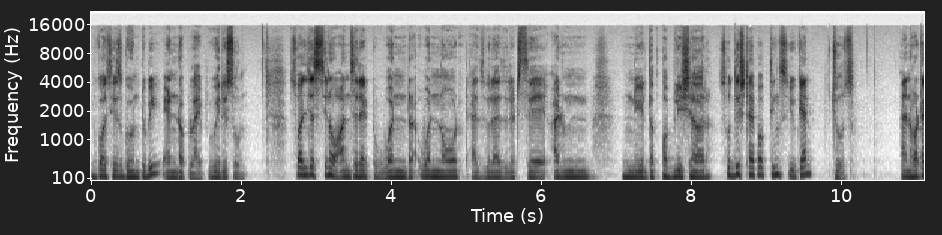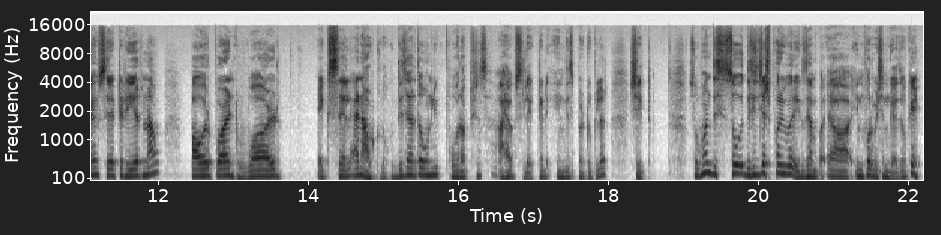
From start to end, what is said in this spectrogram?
because it's going to be end of life very soon. So i'll just you know unselect one one note as well as let's say i don't need the publisher. So this type of things you can choose and what I have selected here now PowerPoint, Word, Excel and Outlook. These are the only four options I have selected in this particular sheet. So one this so this is just for your example uh, information guys okay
